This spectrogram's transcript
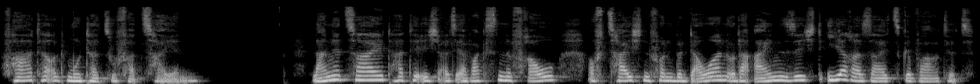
Vater und Mutter zu verzeihen. Lange Zeit hatte ich als erwachsene Frau auf Zeichen von Bedauern oder Einsicht ihrerseits gewartet.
